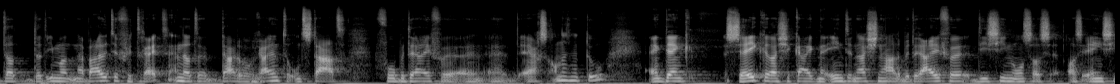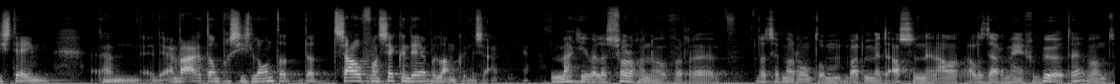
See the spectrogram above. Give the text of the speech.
dat, dat iemand naar buiten vertrekt en dat er daardoor ruimte ontstaat voor bedrijven ergens anders naartoe. En ik denk zeker als je kijkt naar internationale bedrijven, die zien ons als, als één systeem. Um, en waar het dan precies landt, dat, dat zou van secundair belang kunnen zijn. Ja. Maak je wel eens zorgen over uh, wat zeg maar rondom wat met Assen en alles daaromheen gebeurt? Hè? Want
